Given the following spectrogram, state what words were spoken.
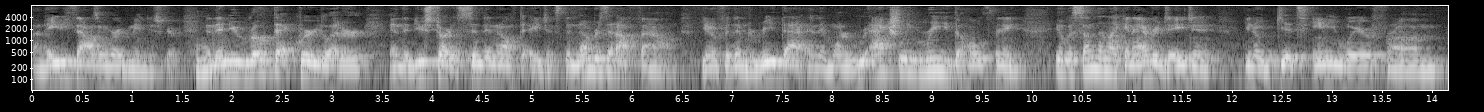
an 80,000 word manuscript mm-hmm. and then you wrote that query letter and then you started sending it off to agents. The numbers that I found you know for them to read that and then want to re- actually read the whole thing it was something like an average agent you know gets anywhere from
